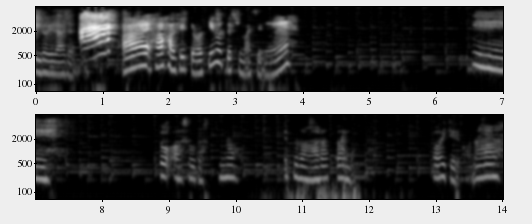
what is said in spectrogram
いろいろあるんだ。はーい、母ちょっとお仕事しますね。えー。と、あ、そうだ、昨日、エプロン洗ったんだ。乾いてるかな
